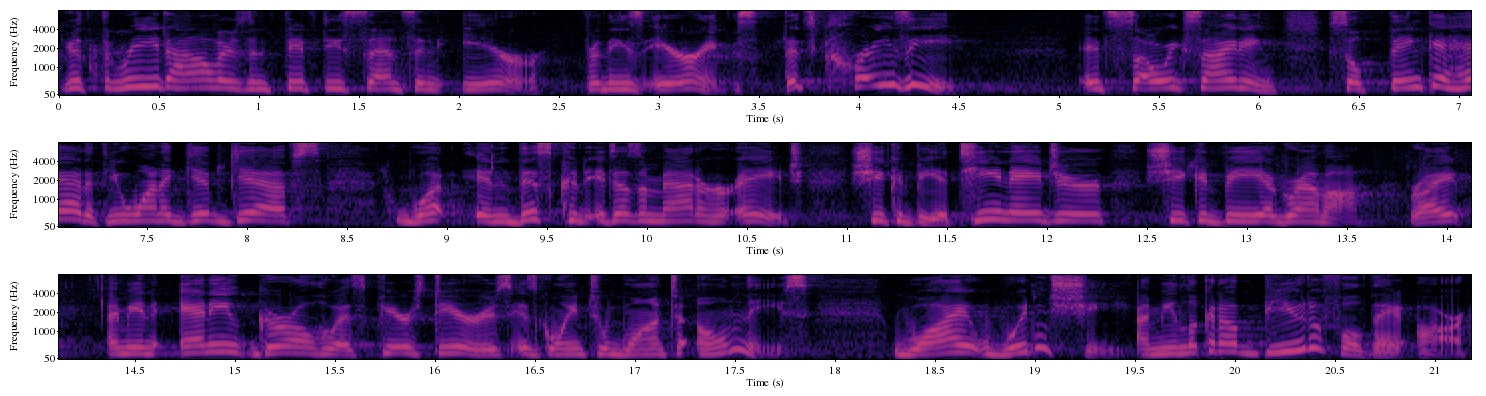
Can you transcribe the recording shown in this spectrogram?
you're $3.50 an ear for these earrings. That's crazy. It's so exciting. So think ahead if you want to give gifts. What, and this could, it doesn't matter her age. She could be a teenager, she could be a grandma, right? I mean, any girl who has pierced ears is going to want to own these. Why wouldn't she? I mean, look at how beautiful they are.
